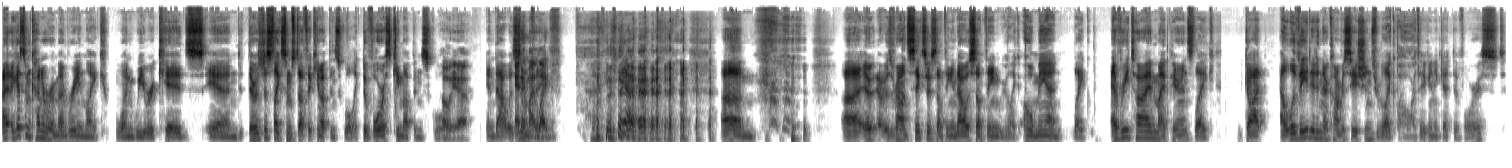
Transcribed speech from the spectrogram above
I, I guess I'm kind of remembering like when we were kids and there was just like some stuff that came up in school, like divorce came up in school. Oh yeah, And that was and in my life. yeah. um uh it, it was around six or something and that was something we were like oh man like every time my parents like got elevated in their conversations we were like oh are they gonna get divorced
